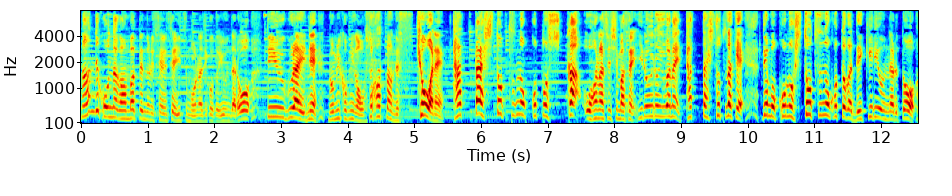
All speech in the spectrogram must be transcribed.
なんでこんな頑頑張ってんのに先生いつも同じこと言うんだろうっていうぐらいね、飲み込みが遅かったんです。今日はね、たった一つのことしかお話ししません。いろいろ言わない。たった一つだけ。でもこの一つのことができるようになると、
